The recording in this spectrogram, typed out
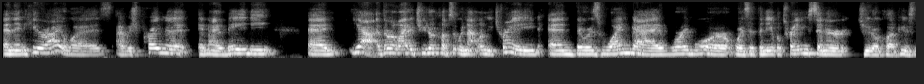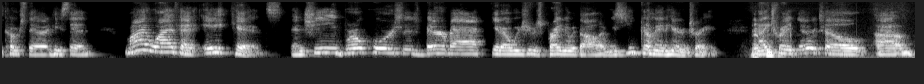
And then here I was, I was pregnant and I had a baby. And yeah, there were a lot of judo clubs that would not let me train. And there was one guy, Roy Moore, was at the Naval Training Center Judo Club. He was the coach there. And he said, My wife had eight kids and she broke horses bareback, you know, when she was pregnant with all of us. You come in here and train. And I trained there till um,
